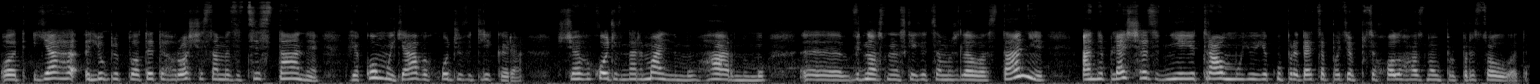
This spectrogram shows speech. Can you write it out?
От я люблю платити гроші саме за ці стани, в якому я виходжу від лікаря. Що я виходжу в нормальному, гарному, е, відносно наскільки це можливо стані, а не блядь, ще з однією травмою, яку прийдеться потім психолога знову пропресовувати.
